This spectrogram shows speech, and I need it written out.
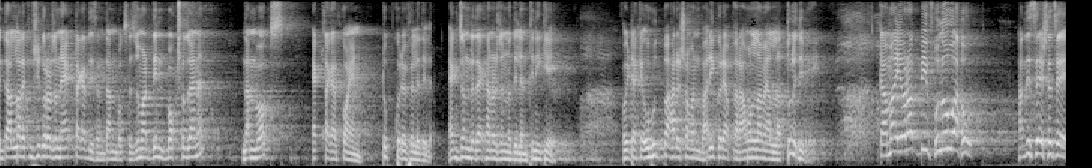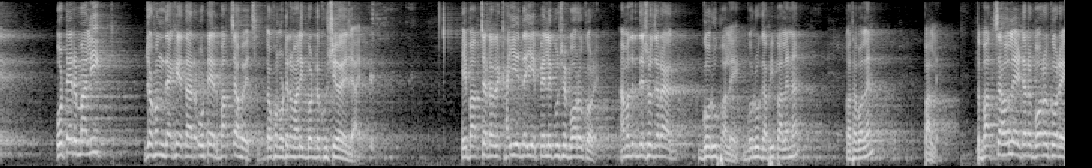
কিন্তু আল্লাহরে খুশি করার জন্য এক টাকা দিয়েছেন দান বক্সে জুমার দিন বক্স যায় না? দান বক্স এক টাকার কয়েন টুপ করে ফেলে দিলেন। একজনকে দেখানোর জন্য দিলেন, তিনি কে? ওইটাকে উহুদ পাহাড়ের সমান ভারী করে আপনার আমল নামে আল্লাহ তুলে দিবে। কামাই রব্বি ফুলুয়াহু। হাদিসে এসেছে, ওটের মালিক যখন দেখে তার ওটের বাচ্চা হয়েছে, তখন ওটের মালিক বড্ড খুশি হয়ে যায়। এই বাচ্চাটাকে খাইয়ে দাইয়ে পেলে পুষে বড় করে। আমাদের দেশে যারা গরু পালে, গরু গাভী পালে না? কথা বলেন? পালে। তো বাচ্চা হলে এটার বড় করে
